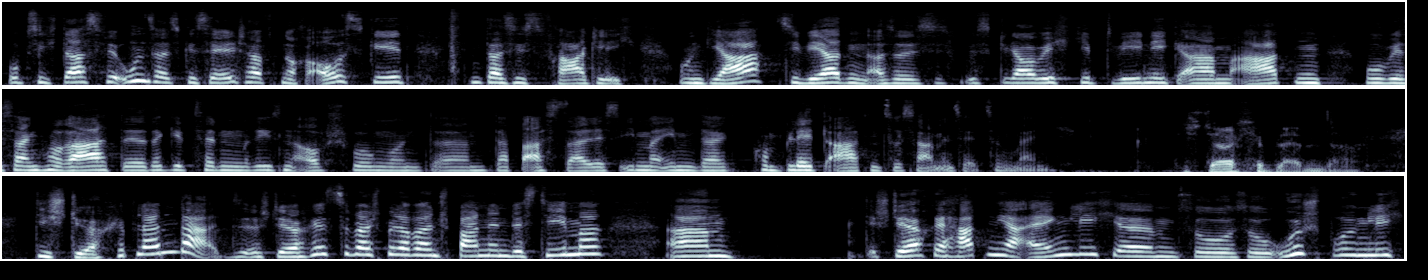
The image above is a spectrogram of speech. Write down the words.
Ob sich das für uns als Gesellschaft noch ausgeht, das ist fraglich. Und ja, sie werden. Also es, ist, es glaube ich, gibt wenig ähm, Arten, wo wir sagen, hurra, da, da gibt es einen Riesenaufschwung und ähm, da passt alles immer in der Komplettartenzusammensetzung, meine ich. Die Störche bleiben da. Die Störche bleiben da. Störche ist zum Beispiel aber ein spannendes Thema. Ähm, Störche hatten ja eigentlich ähm, so, so ursprünglich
